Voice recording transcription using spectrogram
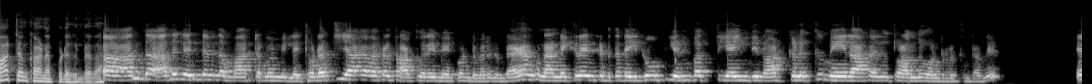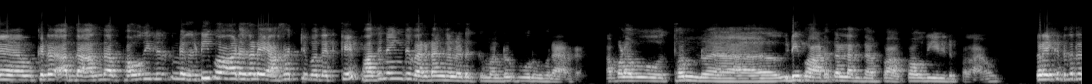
மாற்றம் காணப்படுகின்றதா? அந்த அதில் எந்தவித மாற்றமும் இல்லை. தொடர்ச்சியாக அவர்கள் தாக்குதலை மேற்கொண்டு வருகின்றார்கள். நான் நினைக்கிறேன் கிட்டத்தட்ட இருநூற்றி எண்பத்தி ஐந்து நாட்களுக்கு மேலாக இது தொடர்ந்து கொண்டிருக்கின்றது. அந்த அந்த பகுதியில் இருக்கின்ற இடிபாடுகளை அகற்றுவதற்கே பதினைந்து வருடங்கள் எடுக்கும் என்று கூறுகிறார்கள். அவ்வளவு தொன் இடிபாடுகள் அந்த பகுதியில் இருப்பதாகவும் கிட்டத்தட்ட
